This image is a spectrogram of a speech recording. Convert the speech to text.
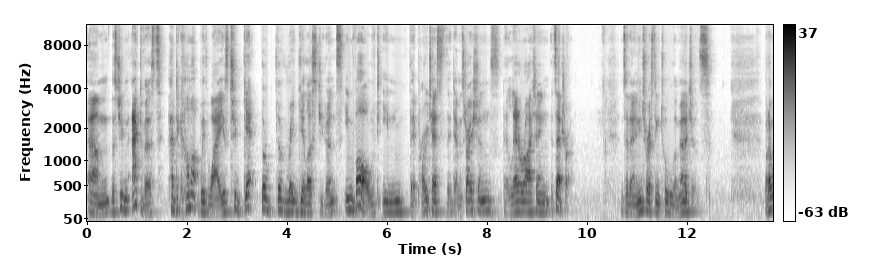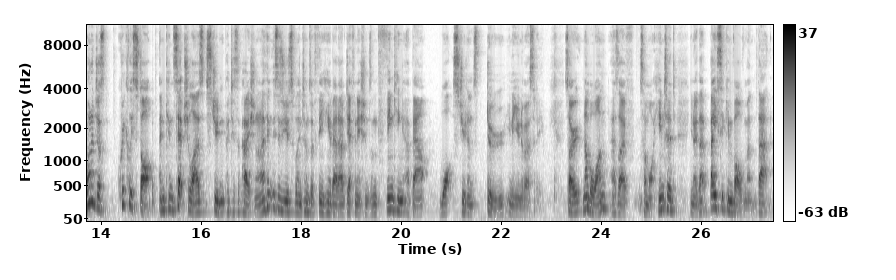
um, the student activists had to come up with ways to get the, the regular students involved in their protests, their demonstrations, their letter writing, etc. And so then an interesting tool emerges. But I want to just quickly stop and conceptualize student participation. And I think this is useful in terms of thinking about our definitions and thinking about what students do in a university. So number one, as I've somewhat hinted, you know, that basic involvement, that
